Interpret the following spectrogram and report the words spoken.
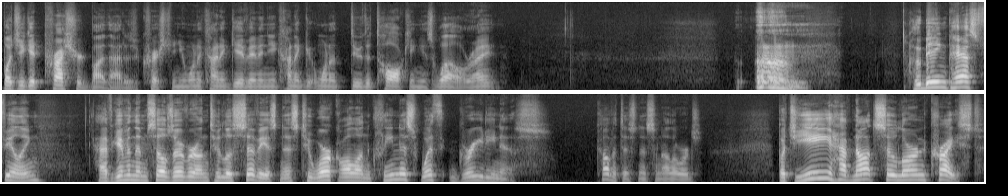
but you get pressured by that as a Christian. You want to kind of give in and you kind of want to do the talking as well, right? Who being past feeling have given themselves over unto lasciviousness to work all uncleanness with greediness. Covetousness, in other words. But ye have not so learned Christ,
